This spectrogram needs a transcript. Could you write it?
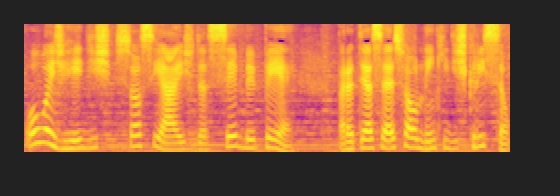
ou as redes sociais da CBPE para ter acesso ao link de inscrição.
